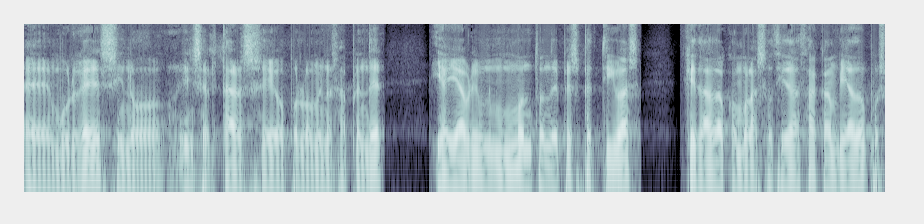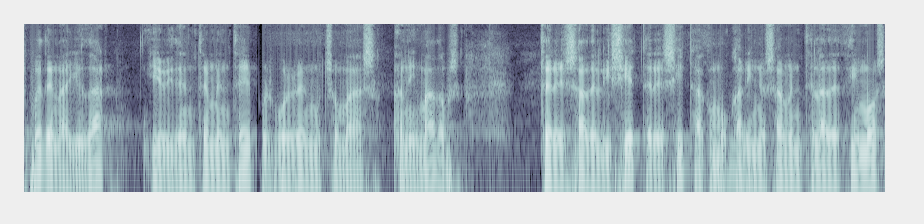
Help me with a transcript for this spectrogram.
eh, burgués, sino insertarse o por lo menos aprender. Y ahí abre un montón de perspectivas que dado como la sociedad ha cambiado, pues pueden ayudar y evidentemente pues vuelven mucho más animados. Teresa de Lisieux, Teresita, como cariñosamente la decimos,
